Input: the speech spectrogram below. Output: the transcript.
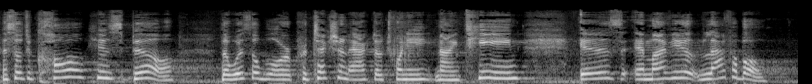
And so to call his bill the Whistleblower Protection Act of 2019 is, in my view, laughable.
